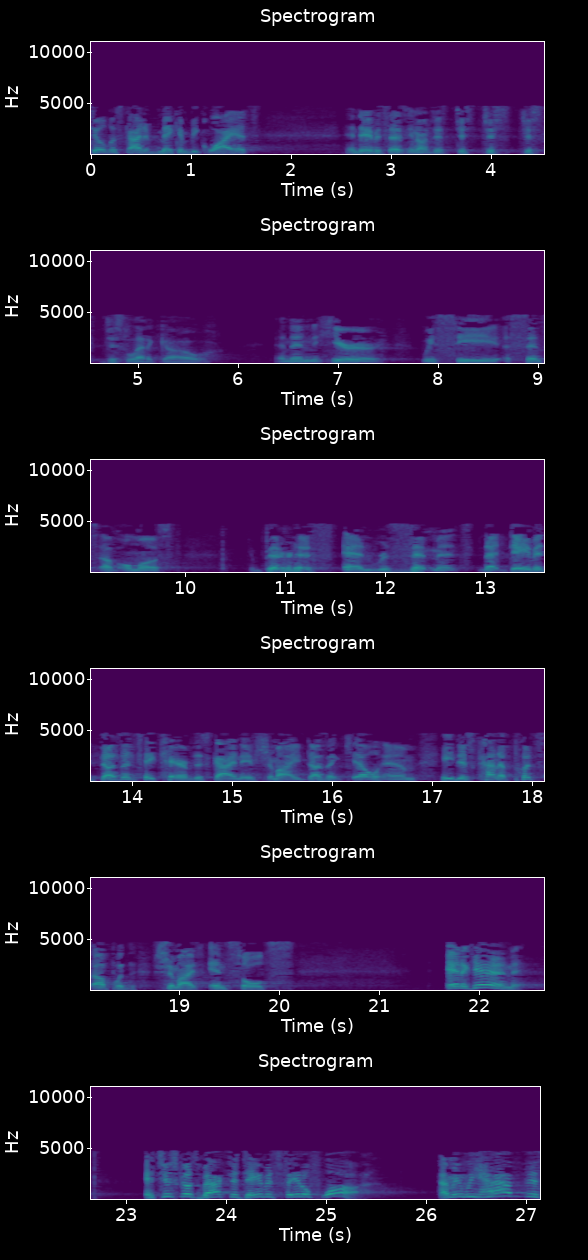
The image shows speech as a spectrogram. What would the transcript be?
kill this guy to make him be quiet? And David says, you know, just, just, just, just, just let it go. And then here we see a sense of almost bitterness and resentment that David doesn't take care of this guy named Shimei. He doesn't kill him. He just kind of puts up with Shimei's insults. And again, it just goes back to David's fatal flaw. I mean, we have this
